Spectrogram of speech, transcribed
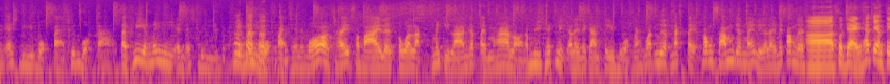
NHD บวก 8 ขึ้นบวก 9 แต่พี่ยังไม่มี NHD พี่ยังไม่มีบวก8แค่นั้นโอ้ใช้สบายเลยตัวหลักไม่กี่ล้านก็เต็ม 5 หลอดแล้วมีเทคนิคอะไรในการตีบวกไหมว่าเลือกนักเตะต้องซ้ำกันไหมหรืออะไรไม่ต้องเลย อ่าส่วนใหญ่ถ้าเจมส์ตี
